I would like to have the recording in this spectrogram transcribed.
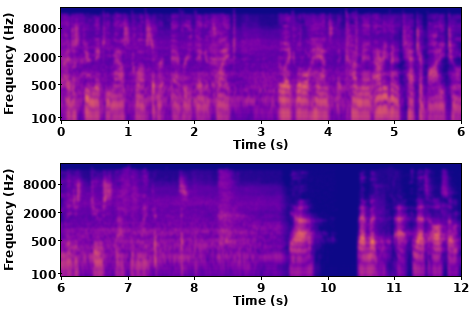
I just do Mickey Mouse gloves for everything. It's like they're like little hands that come in. I don't even attach a body to them. They just do stuff in my. hands. Yeah, that, but uh, that's awesome.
